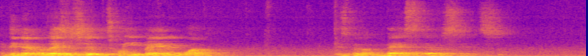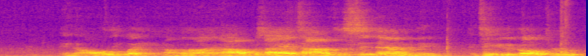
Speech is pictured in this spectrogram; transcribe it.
And then that relationship between man and woman has been a mess ever since. And the only way, I'm gonna, and I wish I had time to just sit down and, and continue to go through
